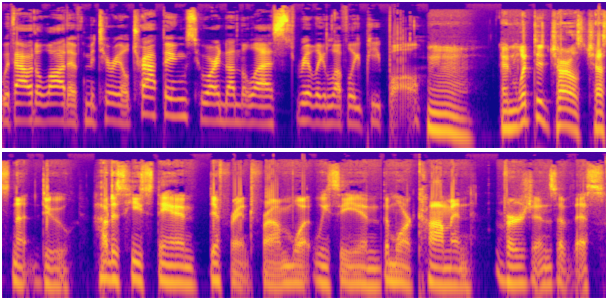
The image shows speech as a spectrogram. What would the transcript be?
without a lot of material trappings who are nonetheless really lovely people. Mm. And what did Charles Chesnutt do? how does he stand different from what we see in the more common versions of this?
